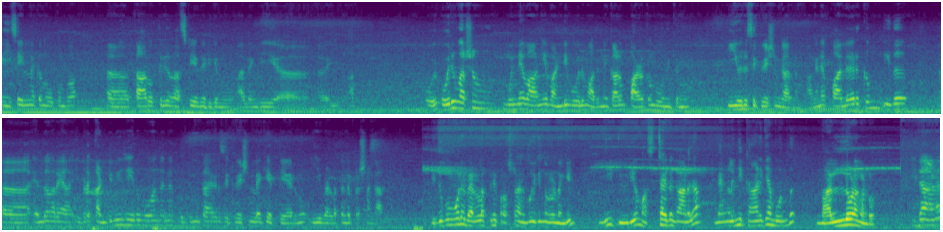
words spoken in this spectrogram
റീസെയിലിനൊക്കെ നോക്കുമ്പോൾ കാർ ഒത്തിരി റസ്റ്റ് ചെയ്തിരിക്കുന്നു. അല്ലെങ്കിൽ ഒരു വർഷം മുന്നേ വാങ്ങിയ വണ്ടി പോലും അതിനേക്കാളും പഴക്കം തോന്നിക്കുന്നു ഈ ഒരു സിറ്റുവേഷൻ കാരണം. അങ്ങനെ പലർക്കും ഇത് എന്താ പറയുക ഇവിടെ കണ്ടിന്യൂ ചെയ്തു പോകാൻ തന്നെ ബുദ്ധിമുട്ടായ ഒരു സിറ്റുവേഷനിലേക്ക് എത്തിയായിരുന്നു ഈ വെള്ളത്തിന്റെ പ്രശ്നം കാരണം. ഇതുപോലെ വെള്ളത്തിന് പ്രശ്നം അനുഭവിക്കുന്നുണ്ടെങ്കിൽ ഈ വീഡിയോ മസ്റ്റായിട്ടും കാണുക. ഞങ്ങൾ ഇനി കാണിക്കാൻ പോകുന്നത് നല്ലോണം കണ്ടു? ഇതാണ്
